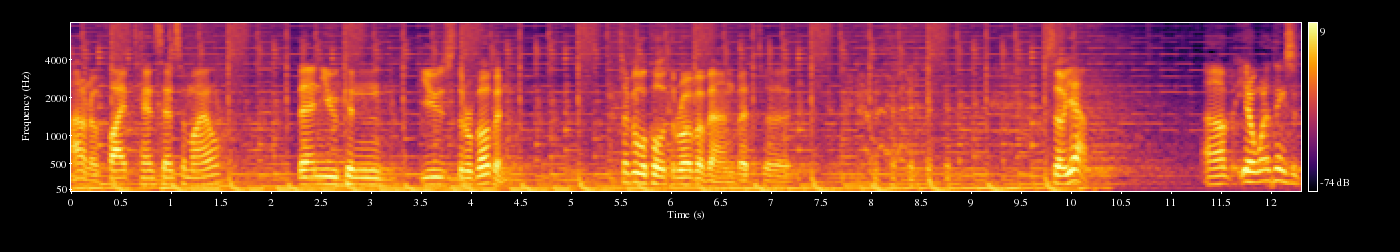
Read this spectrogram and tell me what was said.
I don't know, five, ten cents a mile, then you can use the Robovan. Some people call it the Robovan, but uh, so yeah. Um, you know, one of the things that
